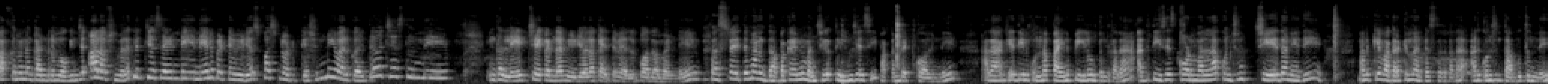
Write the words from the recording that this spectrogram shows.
పక్కన ఉన్న గంటను మోగించి ఆల్ ఆప్షన్ మీద క్లిక్ చేసేయండి. నేను పెట్టే వీడియోస్ ఫస్ట్ నోటిఫికేషన్ మీ వరకు అయితే వచ్చేస్తుంది. ఇంకా లేట్ చేయకుండా వీడియోలోకి అయితే వెళ్ళిపోదామండి. ఫస్ట్ అయితే మనం దబ్బకాయని మంచిగా క్లీన్ చేసి పక్కన పెట్టుకోవాలండి. అలాగే దీనికి ఉన్న పైన పీలు ఉంటుంది కదా అది తీసేసుకోవడం వల్ల కొంచెం చేదు అనేది మనకి వగర కింద అనిపిస్తుంది కదా అది కొంచెం తగ్గుతుంది.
